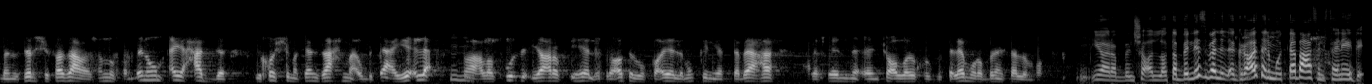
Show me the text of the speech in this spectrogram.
ما نثيرش فزع علشان نطمنهم أي حد يخش مكان زحمة أو بتاع يقلق. فعلى طول يعرف إيه هي الإجراءات الوقائية اللي ممكن يتبعها علشان إن شاء الله يخرج بسلام وربنا يسلم مصر. يا رب إن شاء الله طب بالنسبة للإجراءات المتبعة في الفنادق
